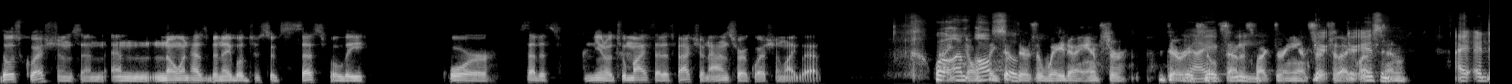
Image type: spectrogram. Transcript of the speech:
those questions and and no one has been able to successfully or satis- you know to my satisfaction answer a question like that Well, I I'm don't think that there's a way to answer. There is Yeah, I no satisfactory answer There- to that question. isn't. I, I think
